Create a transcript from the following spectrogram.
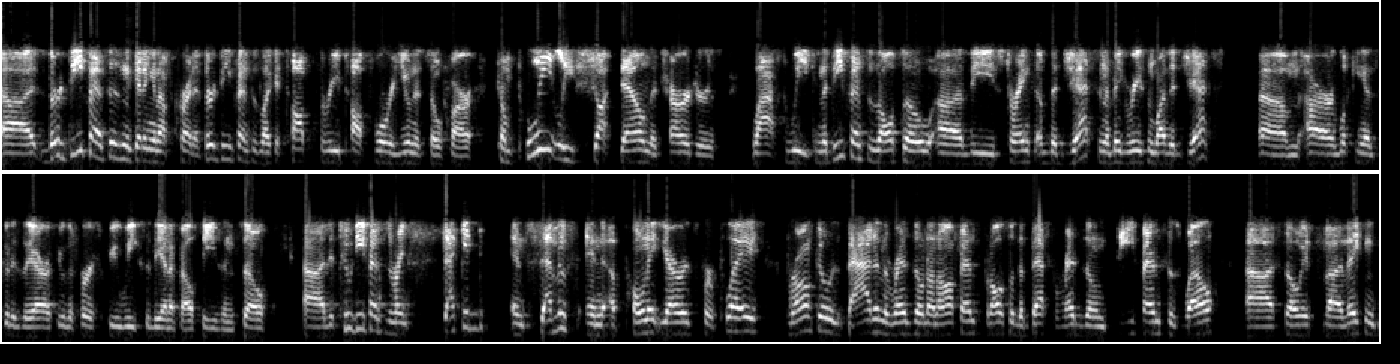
uh, their defense isn't getting enough credit. Their defense is like a top three, top four unit so far. Completely shut down the Chargers last week. And the defense is also uh, the strength of the Jets, and a big reason why the Jets um, are looking as good as they are through the first few weeks of the NFL season. So uh, the two defenses ranked second and seventh in opponent yards per play. Broncos bad in the red zone on offense, but also the best red zone defense as well. Uh, so if uh, they can,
